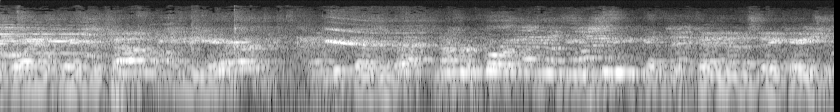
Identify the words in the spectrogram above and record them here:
Sequoia takes a pounding in the air, and because of that, number four for UBC gets a 10-minute vacation.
